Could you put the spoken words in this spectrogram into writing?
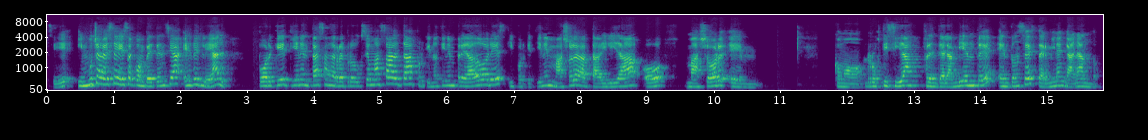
¿sí? Y muchas veces esa competencia es desleal, porque tienen tasas de reproducción más altas, porque no tienen predadores y porque tienen mayor adaptabilidad o mayor em, como rusticidad frente al ambiente, entonces terminan ganando.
